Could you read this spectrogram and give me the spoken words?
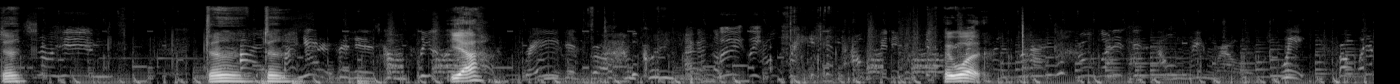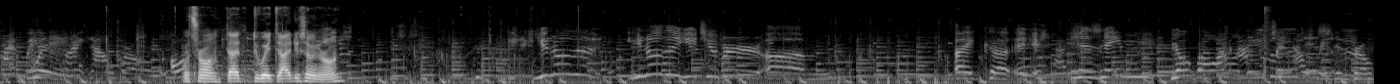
dun, dun, dun. Yeah? Wait, what? What's wrong? That wait, did I do something wrong? You know the you know the YouTuber um like uh, it, it, his name Yo, bro, I'm actually outrageous, bro.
